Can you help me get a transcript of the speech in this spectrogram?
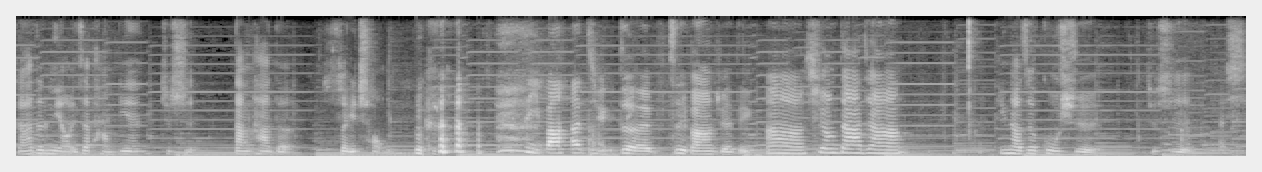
然后他的鸟也在旁边，就是当他的随从，自己帮他决定。对自己帮他决定啊。希望大家听到这个故事，就是要媳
